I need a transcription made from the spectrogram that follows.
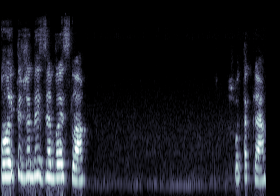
Ой, ти вже десь зависла. Що таке?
